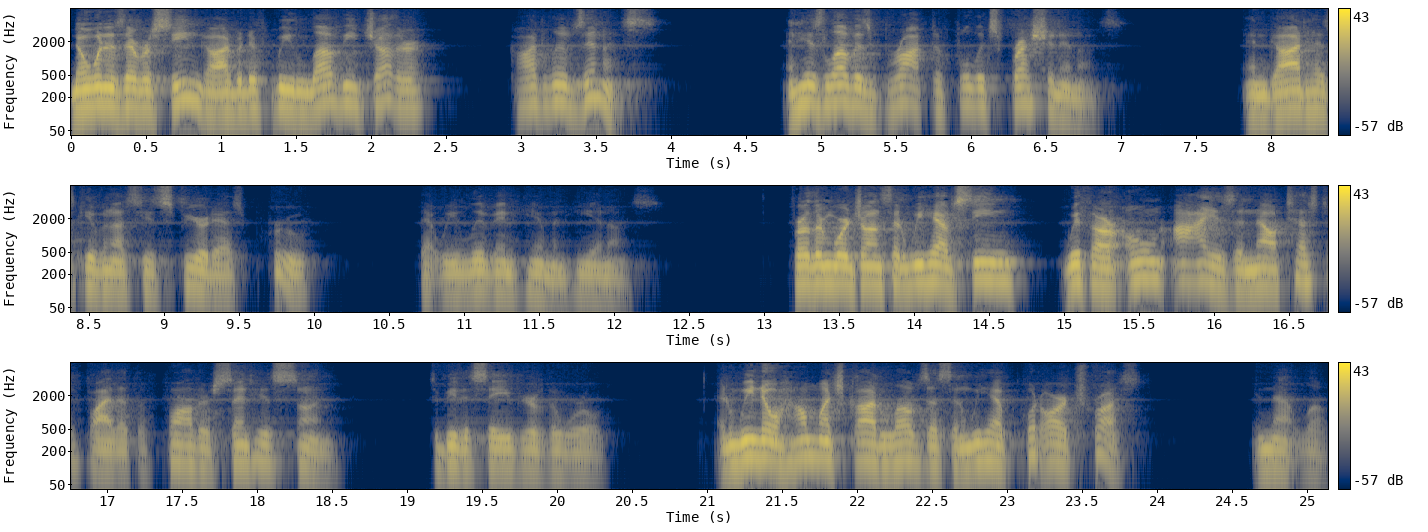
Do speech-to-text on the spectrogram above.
No one has ever seen God, but if we love each other, God lives in us. And his love is brought to full expression in us. And God has given us his spirit as proof that we live in him and he in us. Furthermore, John said, We have seen with our own eyes and now testify that the Father sent his Son to be the Savior of the world. And we know how much God loves us, and we have put our trust in that love.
